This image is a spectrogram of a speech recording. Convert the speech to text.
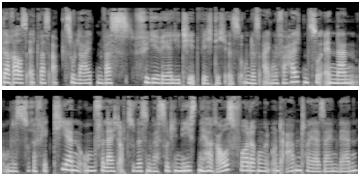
daraus etwas abzuleiten, was für die Realität wichtig ist, um das eigene Verhalten zu ändern, um das zu reflektieren, um vielleicht auch zu wissen, was so die nächsten Herausforderungen und Abenteuer sein werden.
